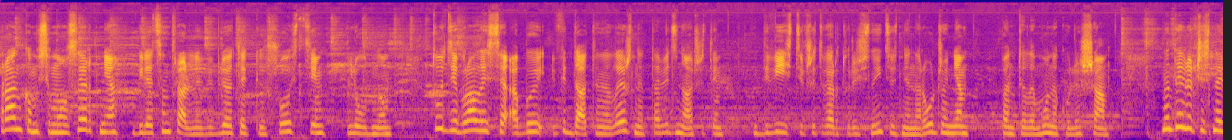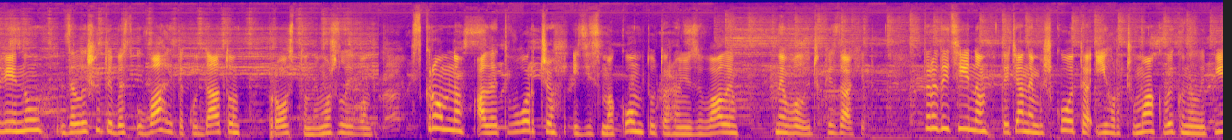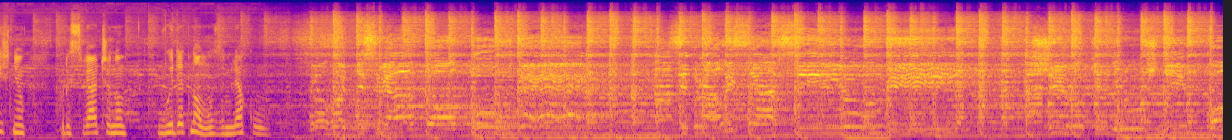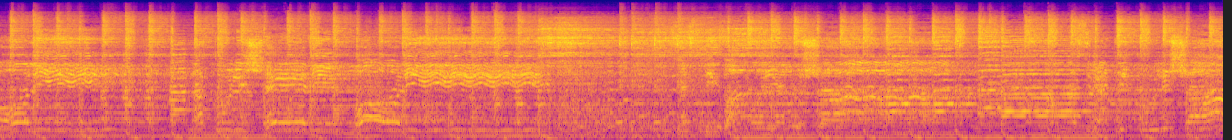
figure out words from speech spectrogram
Ранком 7 серпня біля центральної бібліотеки у Шостці людно. Тут зібралися, аби віддати належне та відзначити 204-ту річницю з дня народження Пантелеймона Куліша. Не дивлячись на війну, залишити без уваги таку дату просто неможливо. Скромно, але творчо і зі смаком тут організували невеличкий захід. Традиційно Тетяна Мішко та Ігор Чумак виконали пісню, присвячену видатному земляку. Сьогодні свято зібралися всі люди, широким дружнім полі, на кулішеві полі, заспівала моя душа, святі куліша,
